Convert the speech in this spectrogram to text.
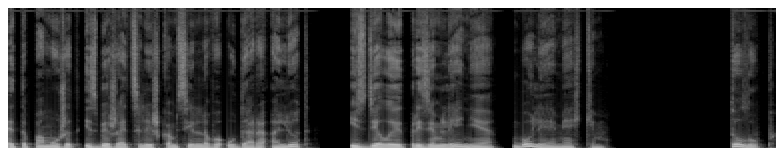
Это поможет избежать слишком сильного удара о лед и сделает приземление более мягким. Тулуп.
